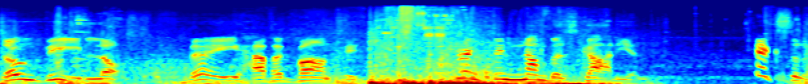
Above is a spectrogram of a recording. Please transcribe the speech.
Zone B lost. They have advantage. Strength in numbers, Guardian. Excellent.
